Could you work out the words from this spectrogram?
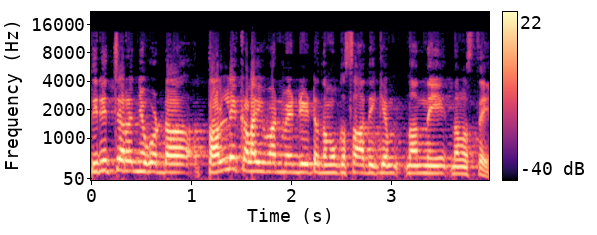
തിരിച്ചറിഞ്ഞുകൊണ്ട് തള്ളിക്കളയുവാൻ വേണ്ടിയിട്ട് നമുക്ക് സാധിക്കും. നന്ദി നമസ്തേ.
